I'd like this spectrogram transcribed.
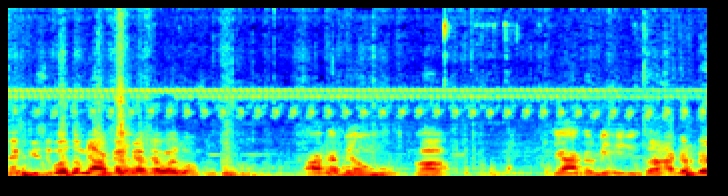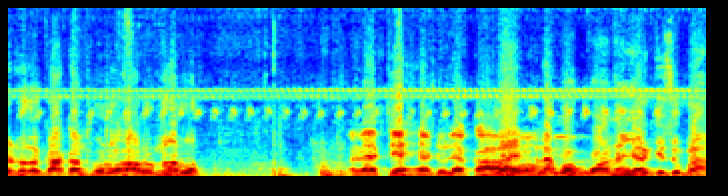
ને કીધું તમે આગળ બેઠા હોય તો. આગળ બેહું હું? હા. કે આગળ બેહી જઉં? આગળ બેઠો તો કાકા થોડું સારું ના રો અલા, ચે હેડો લે. એટલે કોઈ કોને યાર કીધું બા?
